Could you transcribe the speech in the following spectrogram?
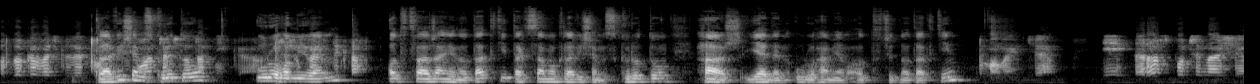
Odblokować klawiaturę. Klawiszem skrótu uruchomiłem odtwarzanie notatki, tak samo klawiszem skrótu hash 1 uruchamiam odczyt notatki. w momencie i rozpoczyna się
